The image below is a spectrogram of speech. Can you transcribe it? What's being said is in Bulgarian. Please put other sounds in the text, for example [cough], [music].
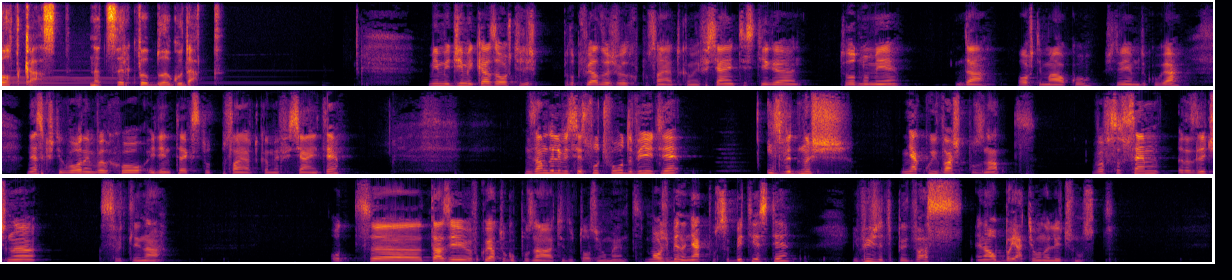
Подкаст на Църква Благодат. Мими ми каза, още ли проповядваш върху посланието към ефесяните, стига, трудно ми е. Да, още малко, ще видим до кога. Днес ще говорим върху един текст от посланието към ефесяните. Не знам дали ви се е случвало да видите изведнъж някой ваш познат в съвсем различна светлина от а, тази, в която го познавате до този момент. Може би на някакво събитие сте и виждате пред вас една обаятелна личност.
